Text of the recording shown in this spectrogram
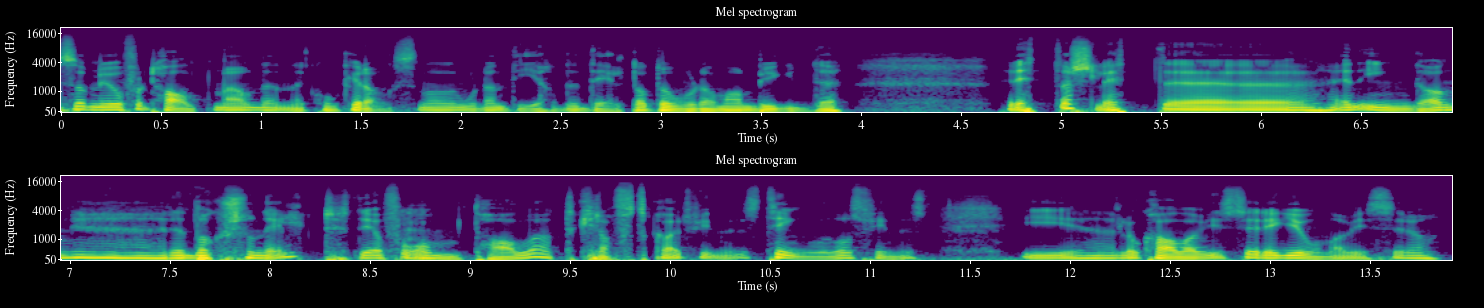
som, jo fortalte meg om denne konkurransen og hvordan de hadde deltatt, og hvordan han bygde rett og slett eh, en inngang eh, redaksjonelt. Det å få omtale at Kraftkar finnes, Tingvollost finnes i lokalaviser, regionaviser. og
